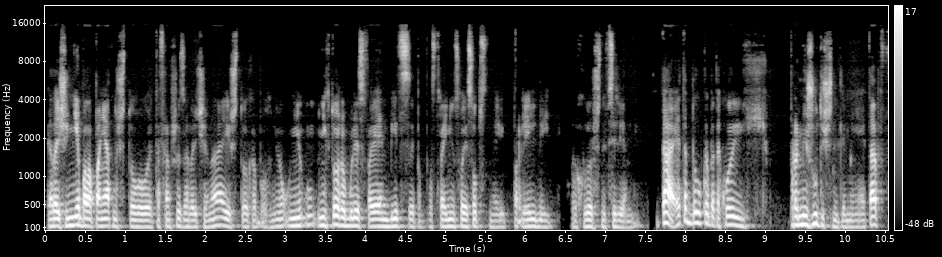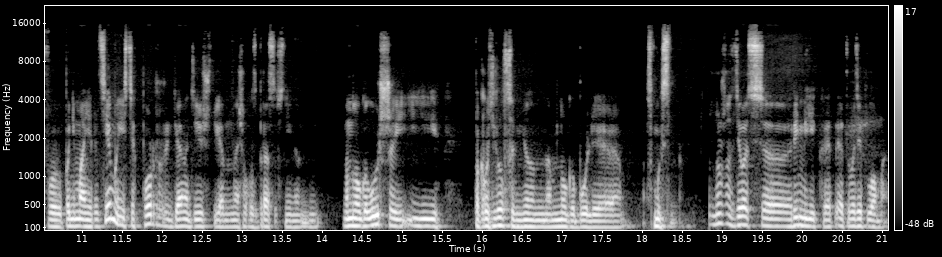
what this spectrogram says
когда еще не было понятно, что эта франшиза обречена, и что как бы, у, у, у них тоже были свои амбиции по построению своей собственной параллельной художественной вселенной. Да, это был как бы такой промежуточный для меня этап в понимании этой темы, и с тех пор я надеюсь, что я начал разбираться с ней намного лучше и погрузился в нее намного более осмысленно нужно сделать э, ремейк этого диплома.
